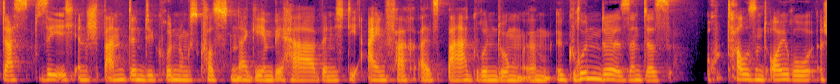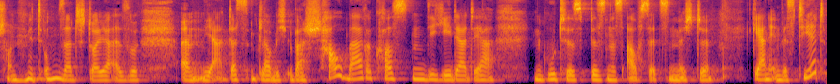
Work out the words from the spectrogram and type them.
das sehe ich entspannt, denn die Gründungskosten einer GmbH, wenn ich die einfach als Bargründung ähm, gründe, sind das 1000 Euro schon mit Umsatzsteuer. Also ähm, ja, das sind, glaube ich, überschaubare Kosten, die jeder, der ein gutes Business aufsetzen möchte, gerne investiert.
